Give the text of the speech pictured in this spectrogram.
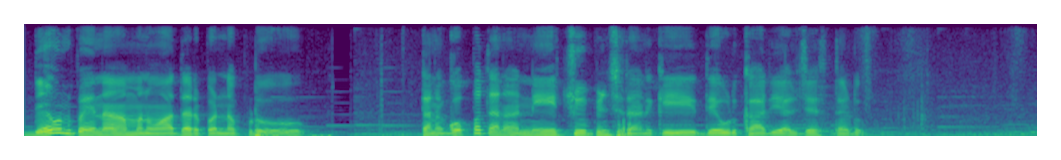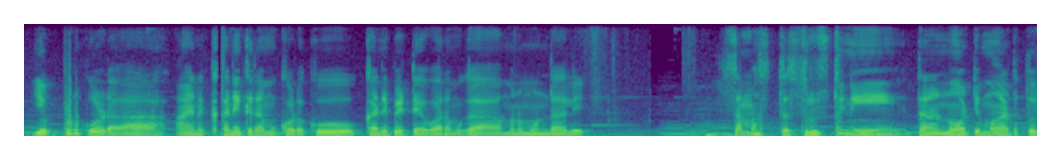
దేవుని పైన మనం ఆధారపడినప్పుడు తన గొప్పతనాన్ని చూపించడానికి దేవుడు కార్యాలు చేస్తాడు. ఎప్పుడు కూడా ఆయన కనికరం కొరకు కనిపెట్టే వారముగా మనం ఉండాలి. సమస్త సృష్టిని తన నోటి మాటతో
